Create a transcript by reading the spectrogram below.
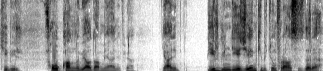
kibir, soğukkanlı bir adam yani falan. Yani bir gün diyeceğim ki bütün Fransızlara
